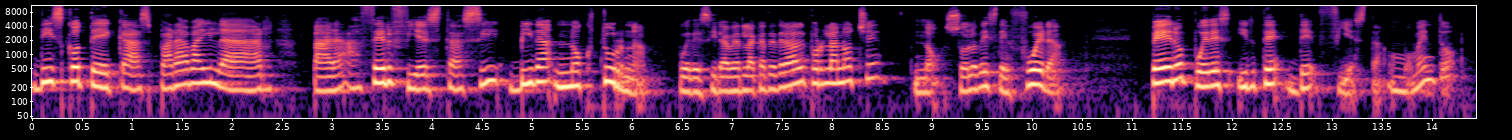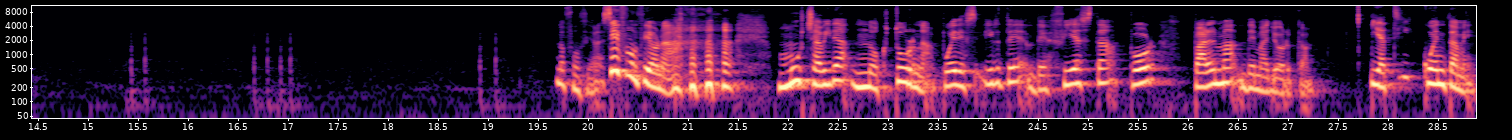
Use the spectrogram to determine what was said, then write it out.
Discotecas para bailar, para hacer fiestas, sí, vida nocturna. ¿Puedes ir a ver la catedral por la noche? No, solo desde fuera pero puedes irte de fiesta. Un momento. no funciona. Sí funciona. Mucha vida nocturna. Puedes irte de fiesta por Palma de Mallorca. Y a ti, cuéntame,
